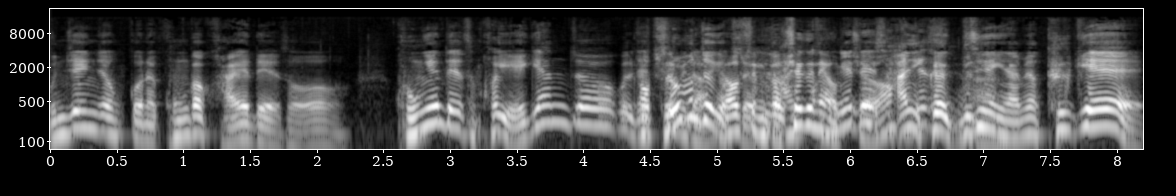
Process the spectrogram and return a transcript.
문재인 정권의 공과 과에 대해서 공에 대해서 거의 얘기한 적을 들어본 적이 없어요. 없습니다. 그러니까 최근에 없죠. 아니 그 무슨 얘기냐면 그게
